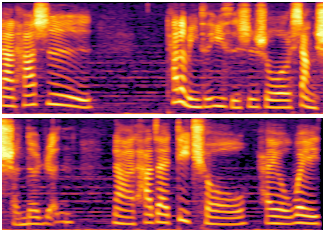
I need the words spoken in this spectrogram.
那他是他的名字，意思是说像神的人。那他在地球，还有为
